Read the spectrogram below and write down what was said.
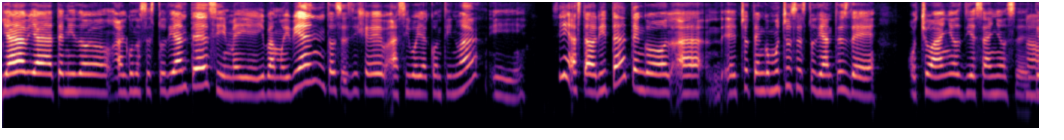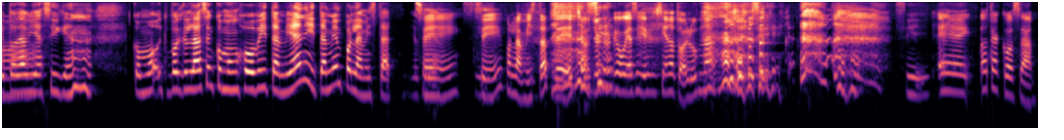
ya había tenido algunos estudiantes y me iba muy bien, entonces dije, así voy a continuar y sí, hasta ahorita tengo, ah, de hecho tengo muchos estudiantes de 8 años, 10 años eh, que todavía siguen. Como, porque lo hacen como un hobby también y también por la amistad. sí, sí, por la amistad. De hecho, yo creo que voy a seguir siendo tu alumna. sí. sí. Eh, otra cosa,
